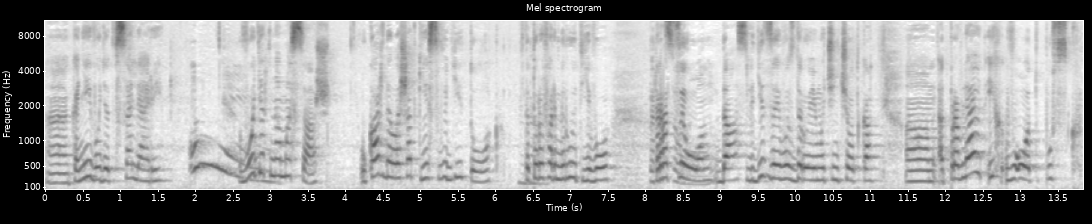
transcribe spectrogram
Э, Коней водят в солярий, водят на массаж. У каждой лошадки есть свой диетолог, который формирует его Рацион. рацион, да, следит за его здоровьем очень четко. Э, Отправляют их в отпуск.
